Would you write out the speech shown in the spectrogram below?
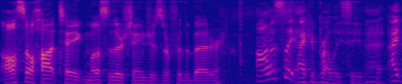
Also, hot take: most of their changes are for the better. honestly, I could probably see that. I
